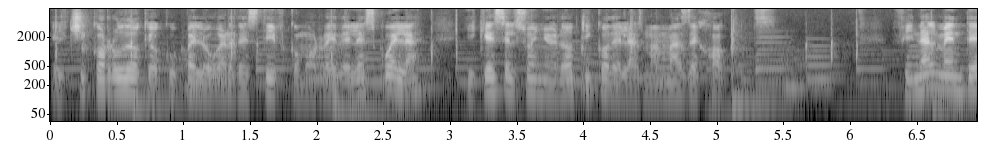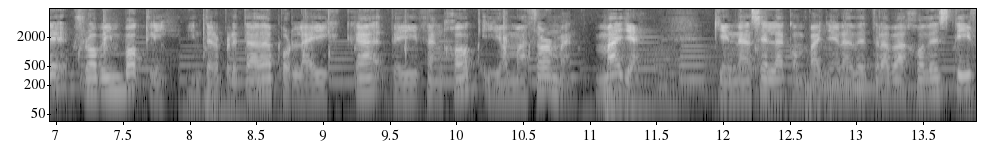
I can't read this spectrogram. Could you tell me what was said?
el chico rudo que ocupa el lugar de Steve como rey de la escuela y que es el sueño erótico de las mamás de Hawkins. Finalmente, Robin Buckley, interpretada por la hija de Ethan Hawke y Oma Thurman, Maya, quien hace la compañera de trabajo de Steve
